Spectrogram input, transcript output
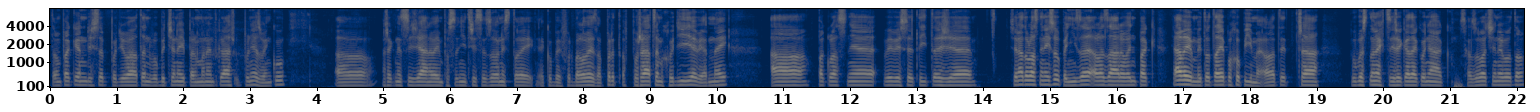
Tam pak jen, když se podívá ten obyčejný permanentkář úplně zvenku, a řekne si, že já nevím, poslední tři sezóny stojí jakoby fotbalově za prd a v pořád sem chodí, je věrnej a pak vlastně vy vysvětlíte, že, že na to vlastně nejsou peníze, ale zároveň pak, já vím, my to tady pochopíme, ale ty třeba vůbec to nechci říkat jako nějak schazovači nebo to,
